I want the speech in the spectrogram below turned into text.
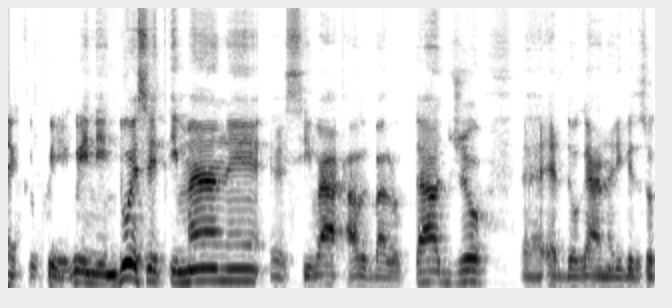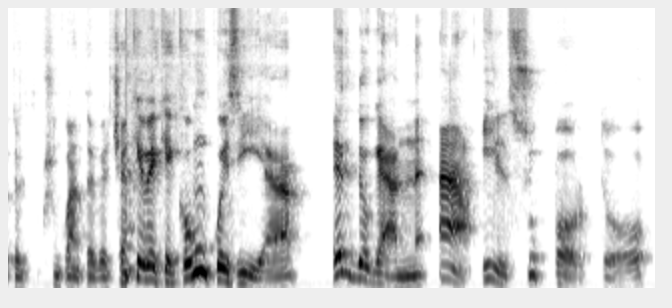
Ecco qui, quindi in due settimane eh, si va al ballottaggio, eh, Erdogan, ripeto, sotto il 50%, anche perché comunque sia, Erdogan ha il supporto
